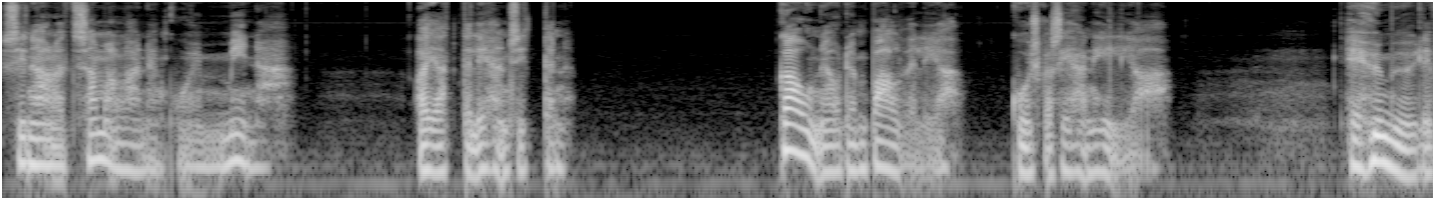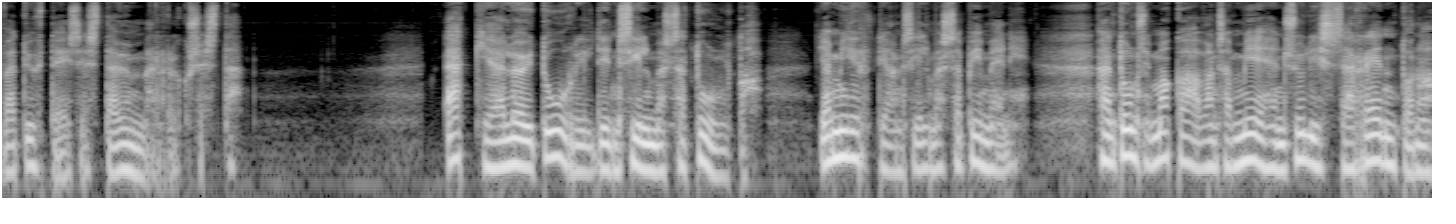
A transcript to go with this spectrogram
Sinä olet samanlainen kuin minä, ajatteli hän sitten. Kauneuden palvelija, kuiskasi hän hiljaa. He hymyilivät yhteisestä ymmärryksestä. Äkkiä löi Tuurildin silmässä tulta ja Mirtian silmässä pimeni. Hän tunsi makaavansa miehen sylissä rentona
